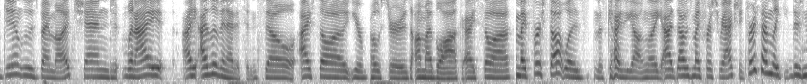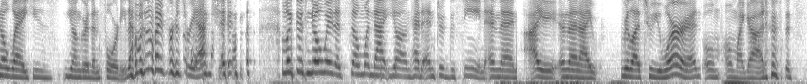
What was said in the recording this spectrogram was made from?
didn't lose by much, and when I I, I live in Edison, so I saw your posters on my block. I saw my first thought was this guy's young. Like I, that was my first reaction. First, I'm like, there's no way he's younger than 40. That was my first reaction. I'm like, there's no way that someone that young had entered the scene. And then I and then I realized who you were and oh, oh my god that's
